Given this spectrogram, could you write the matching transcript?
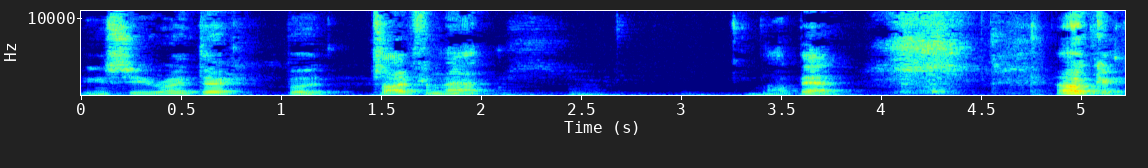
you can see right there but aside from that not bad okay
